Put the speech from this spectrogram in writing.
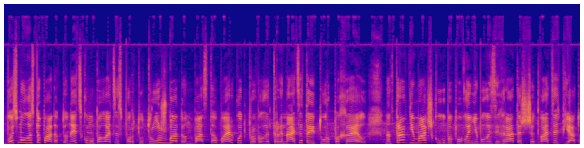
8 листопада в Донецькому палаці спорту Дружба Донбас та Беркут провели 13-й тур ПХЛ. Насправді матч клуби повинні були зіграти ще 25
